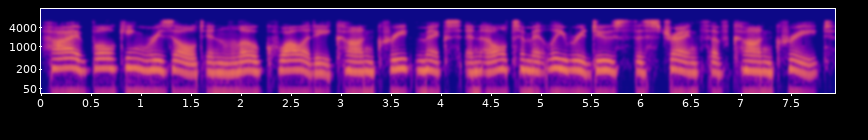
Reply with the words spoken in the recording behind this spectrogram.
High bulking result in low quality concrete mix and ultimately reduce the strength of concrete.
